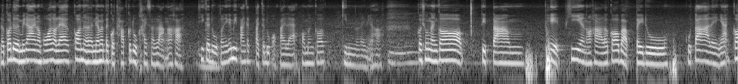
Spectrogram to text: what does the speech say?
แล้วก็เดินไม่ได้เนอะเพราะว่าตอนแรกก้อนเนื้ออันเนี้ยมันไปกดทับกระดูกไขสันหลังอะค่ะ ที่กระดูกตอนนี้ก็มีการตัดกระดูกออกไปแล้ว เพราะมันก็กินอะไรอย่างเงี้ยค่ะอืมก็ช่วงนั้นก็ติดตาม เพจพี่อะเนาะค่ะแล้วก็แบบไปดูกูต้าอะไรอย่างเงี้ยก็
